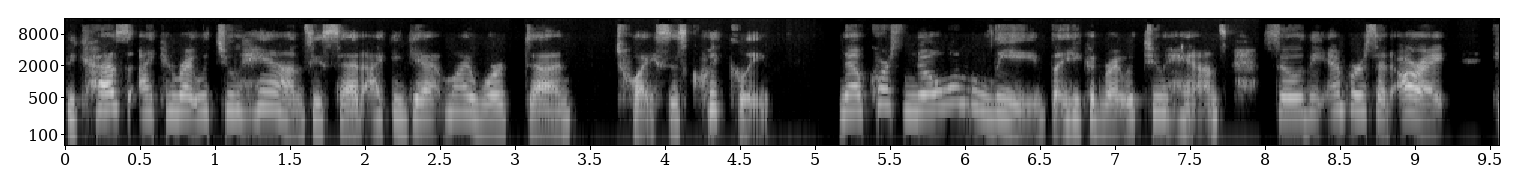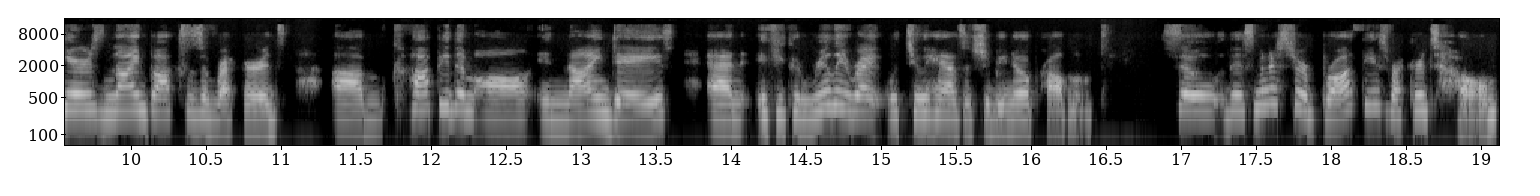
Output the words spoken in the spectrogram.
Because I can write with two hands, he said, I can get my work done twice as quickly. Now, of course, no one believed that he could write with two hands. So the emperor said, All right, here's nine boxes of records. Um, copy them all in nine days. And if you can really write with two hands, it should be no problem. So this minister brought these records home,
